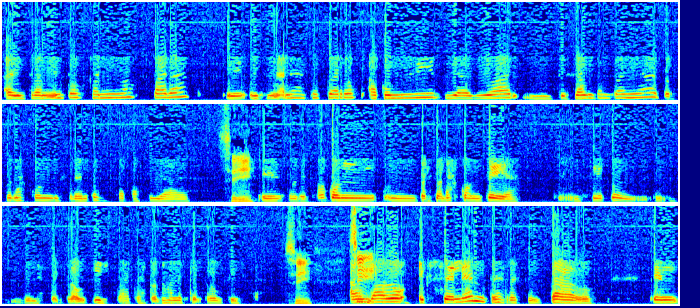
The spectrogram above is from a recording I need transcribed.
adiestramientos caninos para eh, enseñarles a estos perros a convivir y a ayudar y que sean compañía de personas con diferentes discapacidades. Sí. Eh, sobre todo con, personas con TEA, ¿cierto? Del, espectro autista, trastornos del espectro autista. Sí. Han dado excelentes resultados en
